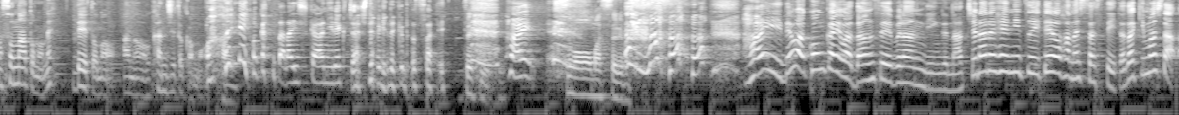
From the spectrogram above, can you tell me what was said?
まあ、その後のね、デートの、あの感じとかも、はい よかったら石川にレクチャーしてあげてください。ぜひはい、質問をお待ちしております。はい、では今回は男性ブランディングナチュラル編についてお話しさせていただきました。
